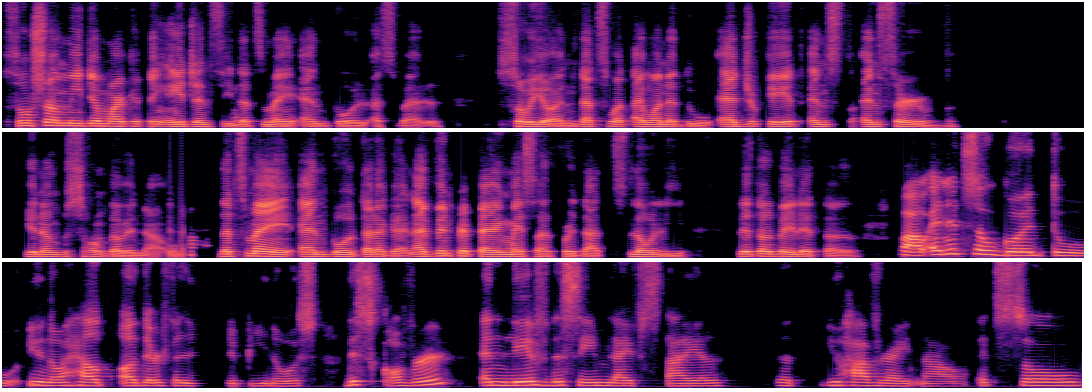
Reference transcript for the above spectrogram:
social media marketing agency. That's my end goal as well. So yun, that's what I want to do. Educate and and serve. Yun ang gusto kong gawin now. That's my end goal talaga. And I've been preparing myself for that slowly, little by little. Wow, and it's so good to, you know, help other Filipinos discover and live the same lifestyle that you have right now. It's so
